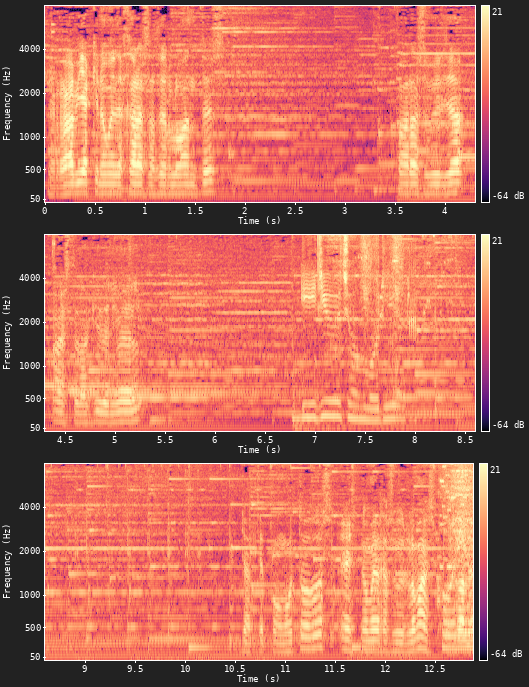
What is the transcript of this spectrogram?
Qué rabia que no me dejaras hacerlo antes. Para subir ya a este de aquí de nivel. Ya te pongo todos. No me deja subirlo más. Pues vale.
